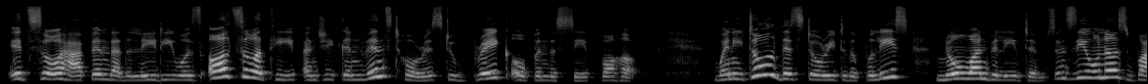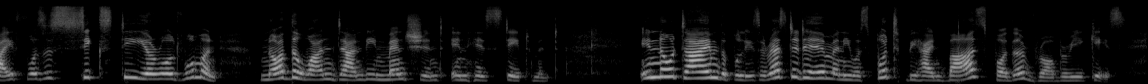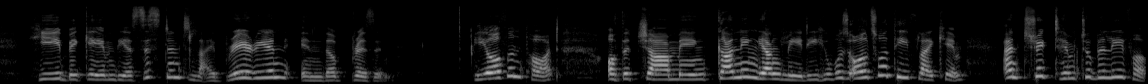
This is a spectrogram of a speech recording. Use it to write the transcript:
it so happened that the lady was also a thief and she convinced Horace to break open the safe for her. When he told this story to the police, no one believed him, since the owner's wife was a 60 year old woman, not the one Danby mentioned in his statement. In no time, the police arrested him and he was put behind bars for the robbery case. He became the assistant librarian in the prison. He often thought of the charming, cunning young lady who was also a thief like him and tricked him to believe her.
